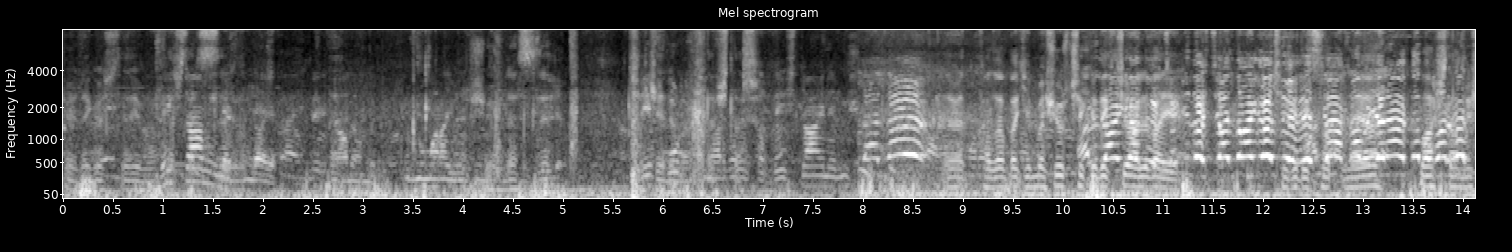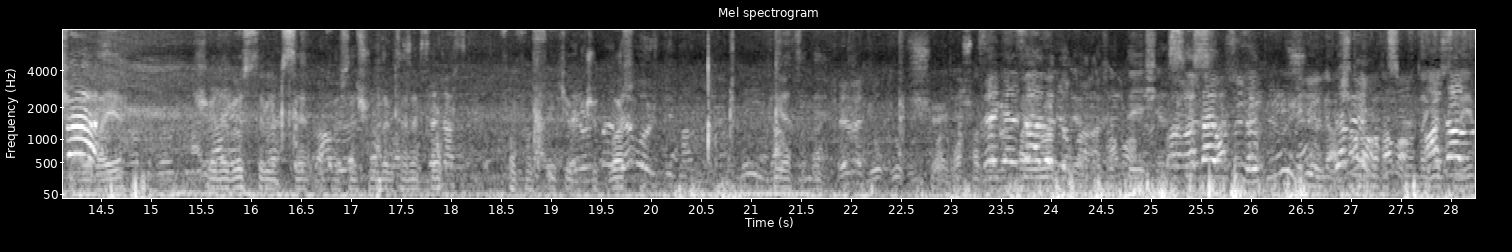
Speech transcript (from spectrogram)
Şöyle göstereyim arkadaşlar size. Şöyle size çekelim arkadaşlar. Evet pazardaki meşhur çekirdekçi Ali dayı. Çekirdekçi Ali dayı geldi. Çekirdek satmaya başlamış dayı. Şöyle gösterelim size arkadaşlar. Şurada bir tane Ford Focus 2.5 var. Fiyatı da şöyle pazarda payı var diyor arkadaşlar. Değişensiz. Şöyle açıklama kısmında göstereyim.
